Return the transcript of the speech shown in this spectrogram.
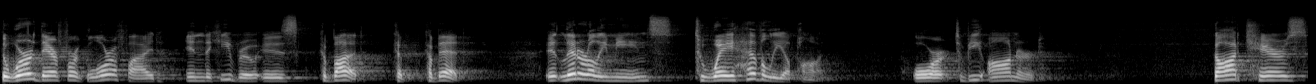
The word, therefore, glorified in the Hebrew is kabad, kabed. It literally means to weigh heavily upon or to be honored. God cares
